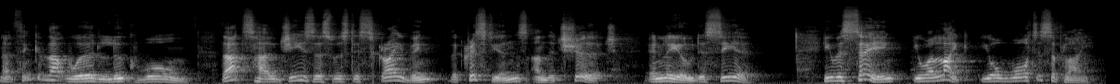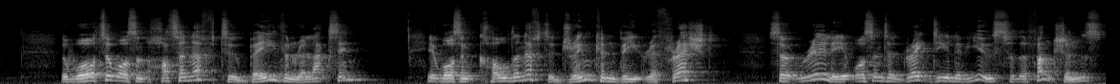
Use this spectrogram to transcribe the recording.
Now think of that word lukewarm. That's how Jesus was describing the Christians and the church in Laodicea. He was saying, You are like your water supply. The water wasn't hot enough to bathe and relax in. It wasn't cold enough to drink and be refreshed. So really it wasn't a great deal of use for the functions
